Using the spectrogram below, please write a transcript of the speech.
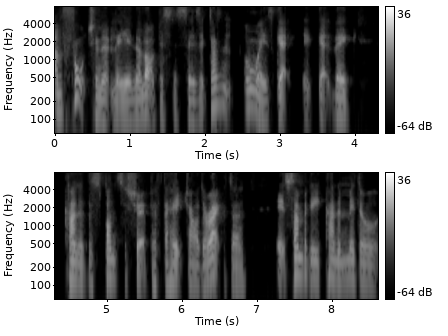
Unfortunately, in a lot of businesses, it doesn't always get it get the kind of the sponsorship of the HR director. It's somebody kind of middle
